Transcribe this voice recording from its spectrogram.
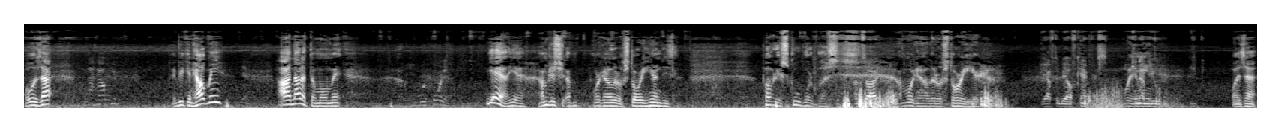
What was that? Can I help you? If you can help me? Uh, not at the moment. Are you recording? Yeah, yeah. I'm just I'm working a little story here on these public school board buses. I'm sorry? I'm working a little story here. You have to be off campus. What do you mean? be- Why is that?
